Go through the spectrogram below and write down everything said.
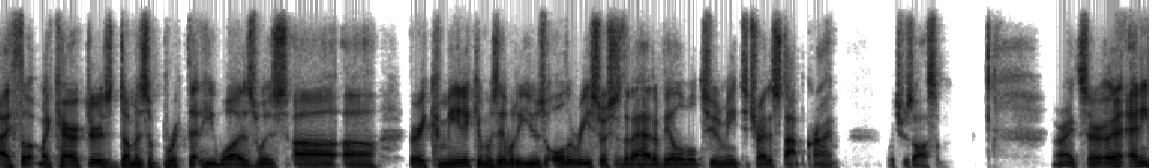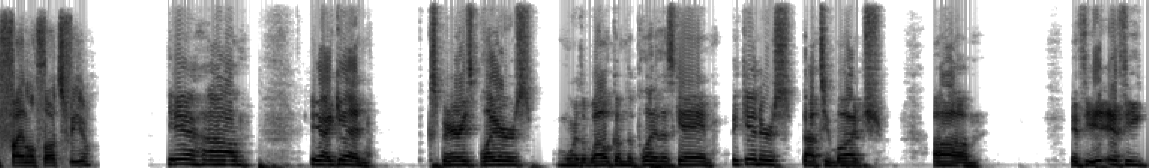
I thought my character, as dumb as a brick that he was, was uh, uh, very comedic and was able to use all the resources that I had available to me to try to stop crime, which was awesome. All right, sir. Any final thoughts for you? Yeah, um, yeah. Again, experienced players more than welcome to play this game. Beginners, not too much. Um, if you if you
